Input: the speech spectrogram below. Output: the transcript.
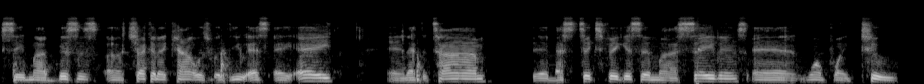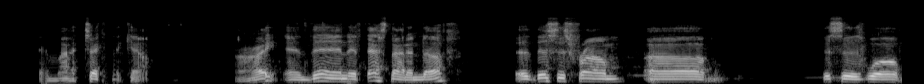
see my business uh, checking account was with USAA and at the time yeah, that's six figures in my savings and 1.2 in my checking account. All right, and then if that's not enough, uh, this is from uh, this is well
